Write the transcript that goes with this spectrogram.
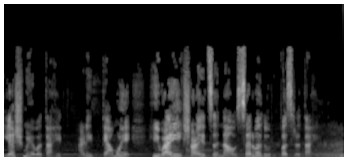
यश मिळवत आहेत आणि त्यामुळे हिवाळी शाळेचं नाव सर्वदूर पसरत आहे.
